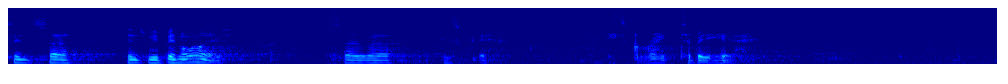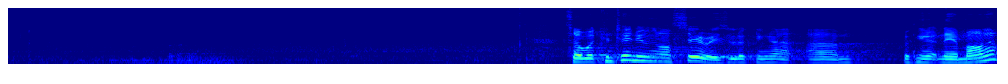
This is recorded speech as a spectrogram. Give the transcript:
since, uh, since we've been live. So uh, it's great to be here. So we're continuing our series looking at, um, looking at Nehemiah.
